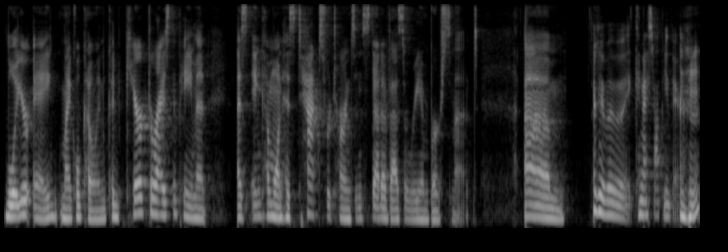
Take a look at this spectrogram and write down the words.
lawyer A, Michael Cohen, could characterize the payment as income on his tax returns instead of as a reimbursement. Um, Okay, wait, wait, wait. Can I stop you there?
